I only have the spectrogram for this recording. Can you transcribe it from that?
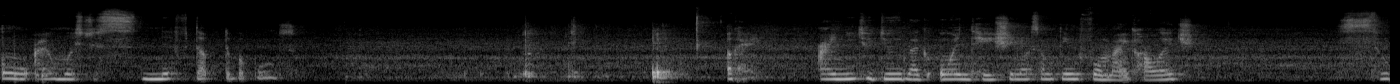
Oh, I almost just sniffed up the bubbles. Okay. I need to do like orientation or something for my college. So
